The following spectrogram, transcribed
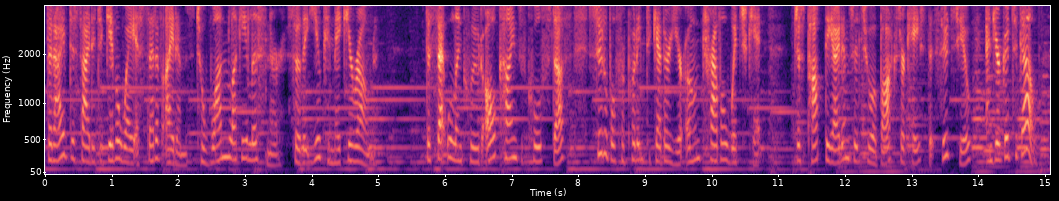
that I've decided to give away a set of items to one lucky listener so that you can make your own. The set will include all kinds of cool stuff suitable for putting together your own travel witch kit. Just pop the items into a box or case that suits you, and you're good to go.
